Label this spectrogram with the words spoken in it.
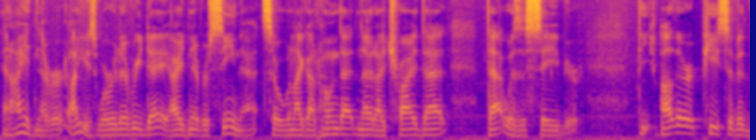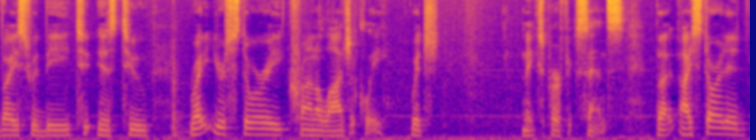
And I had never, I use Word every day. I had never seen that. So when I got home that night, I tried that. That was a savior. The other piece of advice would be to, is to write your story chronologically, which makes perfect sense. But I started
